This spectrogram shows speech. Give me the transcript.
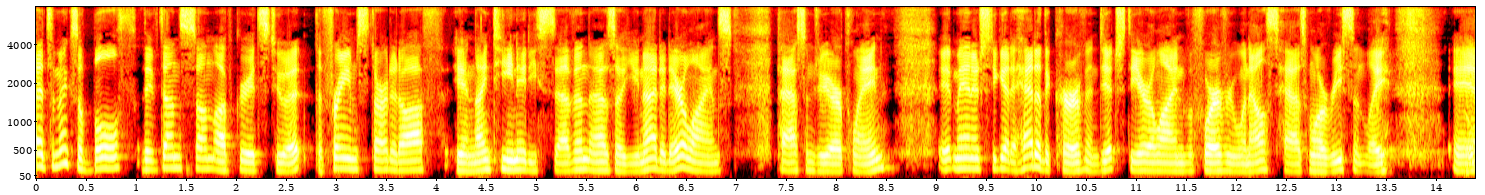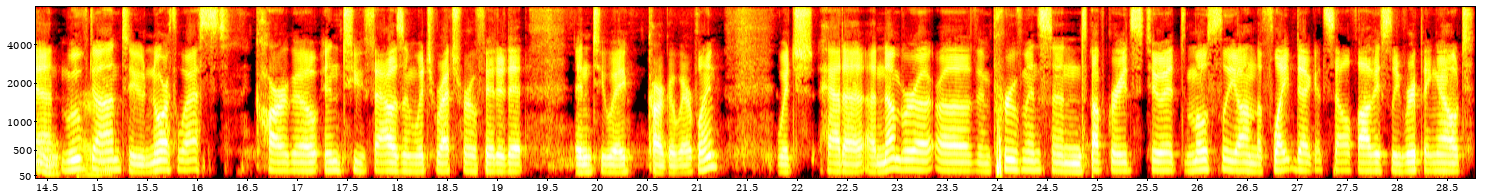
It's a mix of both. They've done some upgrades to it. The frame started off in 1987 as a United Airlines passenger airplane. It managed to get ahead of the curve and ditch the airline before everyone else has more recently, and Ooh, moved on to Northwest Cargo in 2000, which retrofitted it into a cargo airplane which had a, a, number of improvements and upgrades to it, mostly on the flight deck itself, obviously ripping out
